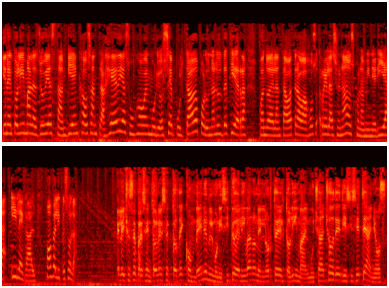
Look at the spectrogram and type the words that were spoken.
Y en el Tolima las lluvias también causan tragedias. Un joven murió sepultado por una luz de tierra cuando adelantaba trabajos relacionados con la minería ilegal. Juan Felipe Solano. El hecho se presentó en el sector de convenio en el municipio de Líbano, en el norte del Tolima. El muchacho de 17 años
